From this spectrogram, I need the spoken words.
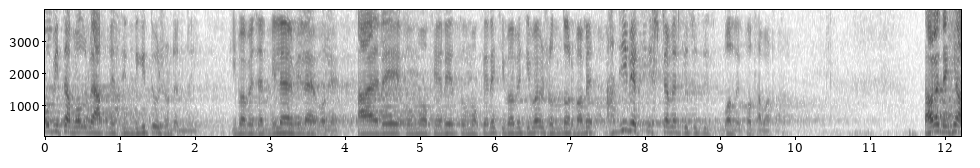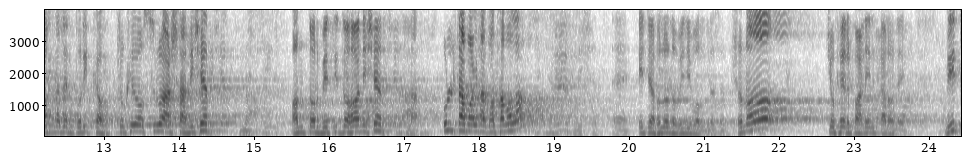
কবিতা বলবে, আপনি জিন্দিগিতেও শোনেন নাই। কীভাবে যেন মিলায় মিলায় বলে, হায় রে, ওমকে রে, তোমকে রে, কীভাবে কীভাবে সুন্দরভাবে আজীব এক সিস্টেমের কিছু বলে কথাবার্তা। তাহলে দেখি আপনাদের পরীক্ষা চোখে অশ্রু আসা নিষেধ? না। অন্তর ব্যতীত হওয়া নিষেধ? না। উল্টা পাল্টা কথা বলা? নিষেধ। এটা হলো নবীজি বলতেছেন। শোনো, চোখের পানির কারণে মৃত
